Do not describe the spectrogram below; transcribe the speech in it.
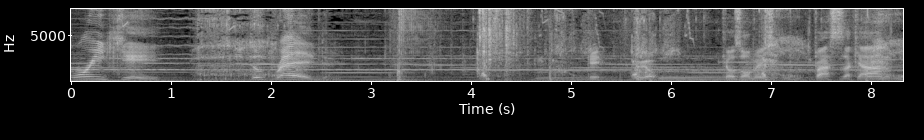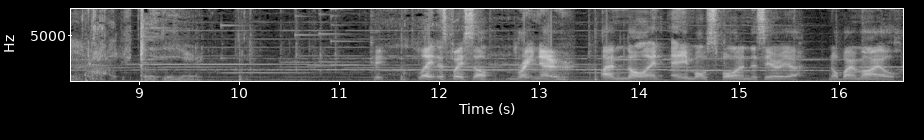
freaky. They look red. Okay, here we go. Kill zombies fast as I can. Okay, light this place up right now. I'm not letting any mobs spawn in this area, not by a mile.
